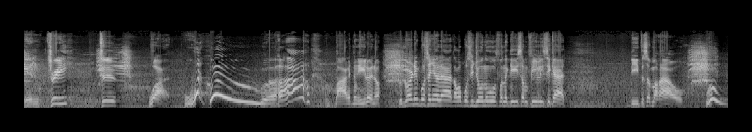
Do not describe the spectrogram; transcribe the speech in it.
In 3, 2, 1. Woohoo! Ang pangit ng ilaw, eh, no? Good morning po sa inyo lahat. Ako po si John Wolf, ang nag-iisang Philly sikat. Dito sa Macau. Woo!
